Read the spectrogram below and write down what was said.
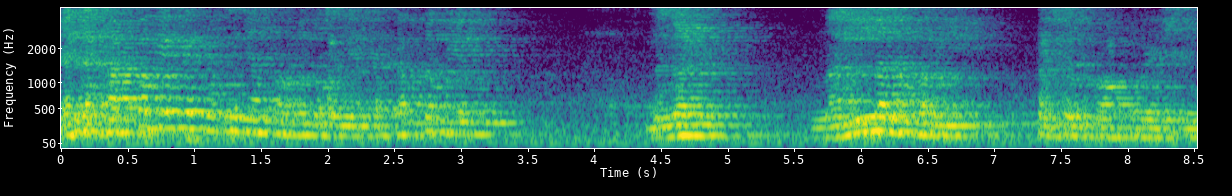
എന്റെ കർത്തവ്യത്തെ കുറിച്ച് ഞാൻ പറഞ്ഞു തുടങ്ങി എന്റെ കർത്തവ്യം നിങ്ങൾ നല്ല നമ്പറിൽ തൃശൂർ കോർപ്പറേഷൻ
